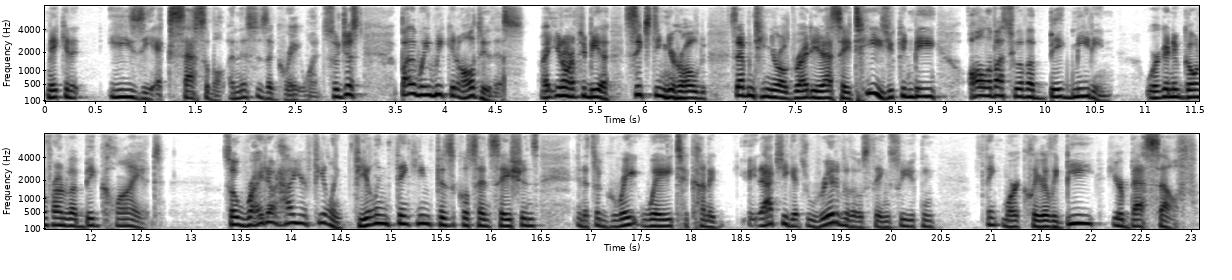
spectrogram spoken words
making it easy, accessible. And this is a great one. So, just by the way, we can all do this, right? You don't have to be a 16 year old, 17 year old writing SATs. You can be all of us who have a big meeting. We're going to go in front of a big client. So write out how you're feeling, feeling, thinking, physical sensations, and it's a great way to kind of it actually gets rid of those things so you can think more clearly, be your best self.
